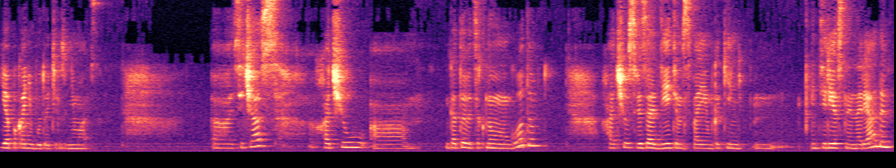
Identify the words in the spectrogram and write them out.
я пока не буду этим заниматься. Сейчас хочу готовиться к Новому году, хочу связать детям своим какие-нибудь интересные наряды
